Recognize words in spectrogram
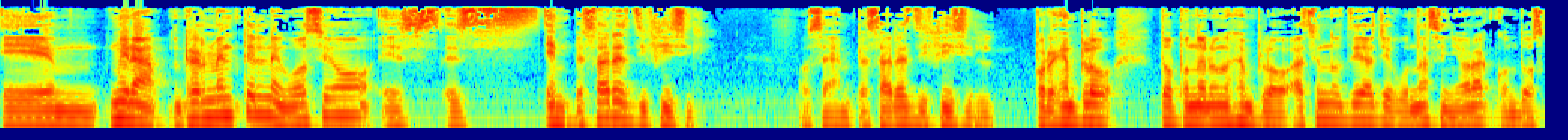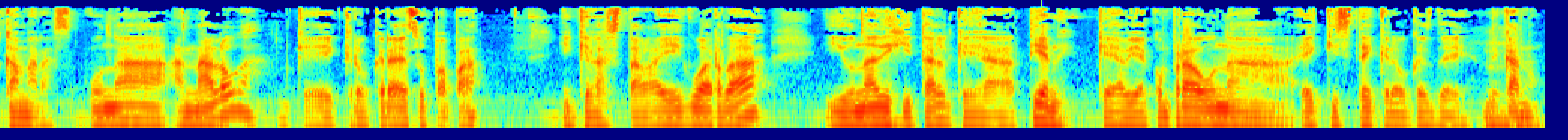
Eh, mira, realmente el negocio es, es, empezar es difícil. O sea, empezar es difícil. Por ejemplo, te voy a poner un ejemplo. Hace unos días llegó una señora con dos cámaras. Una análoga, que creo que era de su papá, y que la estaba ahí guardada, y una digital que ya tiene, que había comprado una XT, creo que es de, de Canon.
